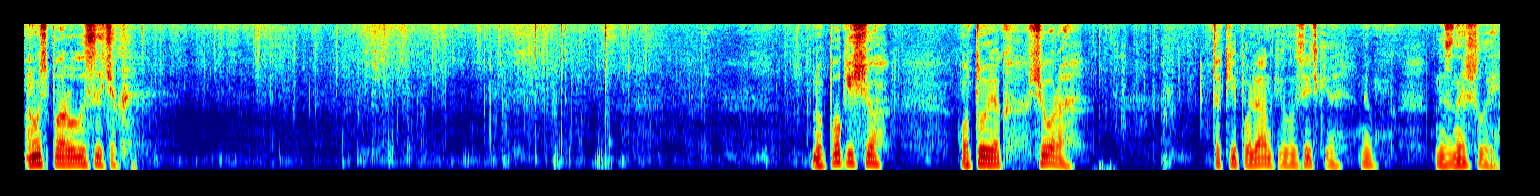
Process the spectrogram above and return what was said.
Ось пару лисичок. Ну поки що, ото як вчора, такі полянки лисички не, не знайшли.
